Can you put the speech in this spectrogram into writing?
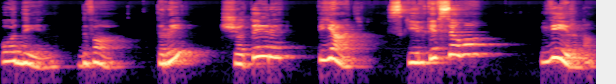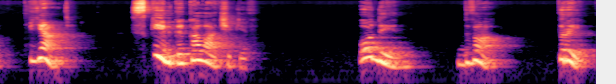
Один, два, три, чотири, п'ять. Скільки всього? Вірно, п'ять. Скільки калачиків? Один, два, три.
